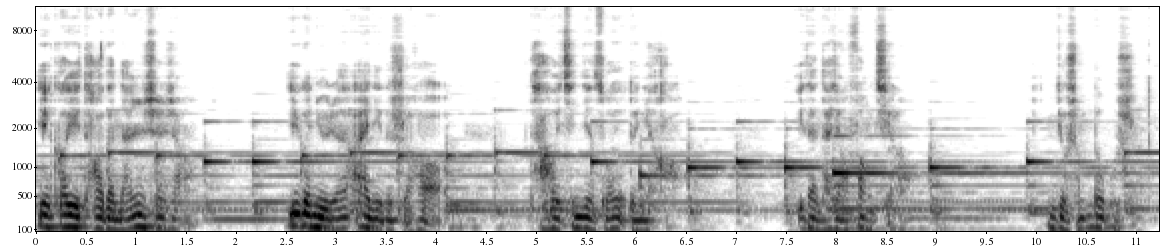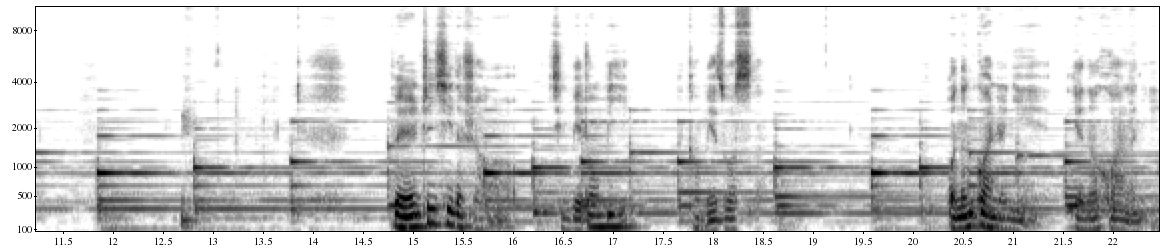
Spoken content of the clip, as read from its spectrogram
也可以套在男人身上。一个女人爱你的时候，她会倾尽所有对你好；一旦她想放弃了，你就什么都不是。被人珍惜的时候，请别装逼，更别作死。我能惯着你，也能换了你。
